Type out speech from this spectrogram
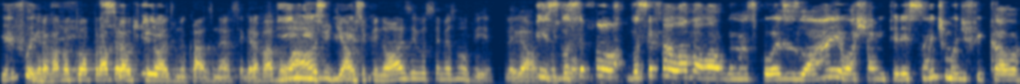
E aí foi. Você gravava a tua própria auto-hipnose, no caso, né? Você gravava um isso, áudio de auto-hipnose e você mesmo ouvia. Legal. Isso, você, fala, você falava lá algumas coisas lá, eu achava interessante, modificava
